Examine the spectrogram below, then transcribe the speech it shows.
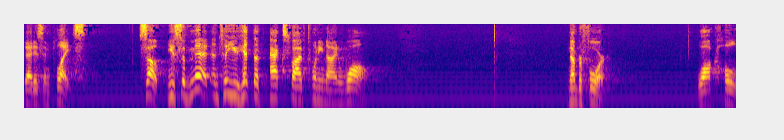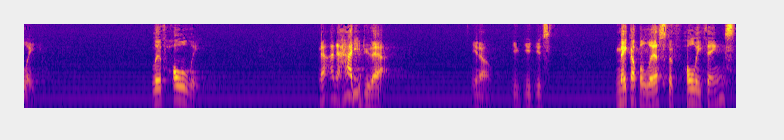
that is in place. So, you submit until you hit the Acts 529 wall. Number four, walk holy. Live holy. Now, now how do you do that? You know, you, you just make up a list of holy things.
